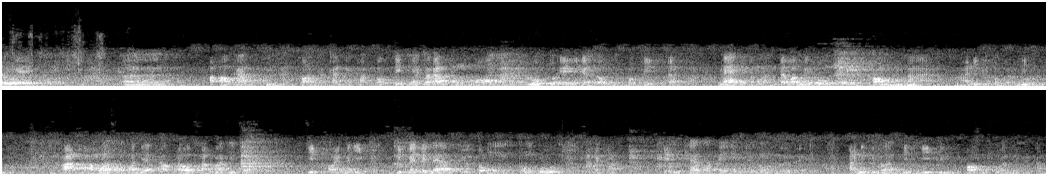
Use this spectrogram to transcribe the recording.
ต้องไงเออเอาเอาการพื้นฐานก่อนแล้วกันนะครับปกติเนี่ยเวลาผมมองรูปตัวเองในกระจกปกติจะแนบอยู่ตรงนั้น แต่ว่าไม่ปรุงเป็นกล้องขึ้นมา อันนี้คือปกติผ่านมาว่าสองวันเนี้ยครับ เราสามารถที่จะจิตถอยมาอีกจิตไม่ไปแนบอยู่ตรงตรงรูปนะครับเห็นแค่สักให้เห็นแค่ตรงมือเลยอันนี้คือว่าจิตดีขึ้นพอสมควรนะครับ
